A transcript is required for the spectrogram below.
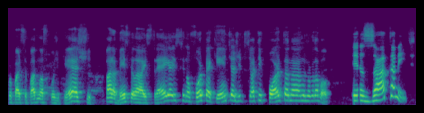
por participar do nosso podcast. Parabéns pela estreia. E se não for pé quente, a gente já te corta na, no jogo da volta. Exatamente.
